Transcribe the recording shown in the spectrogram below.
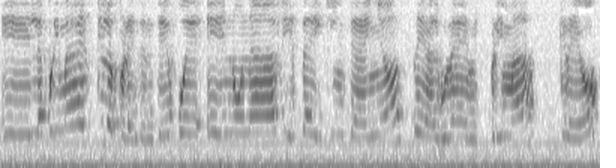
Eh, la primera vez que lo presenté fue en una fiesta de 15 años de alguna de mis primas, creo.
